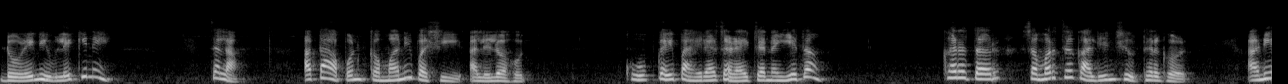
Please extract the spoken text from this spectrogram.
डोळे निवले की नाही? चला आता आपण कमानीपाशी आलेलो आहोत. खूप काही पायऱ्या चढायच्या नाही आहेत खरं तर समर्थकालीन शिवथरघळ आणि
